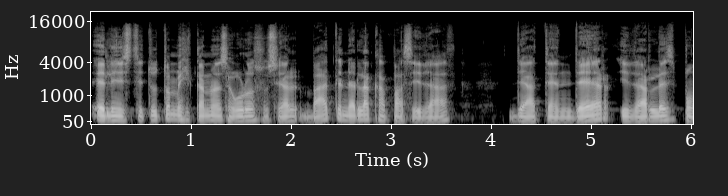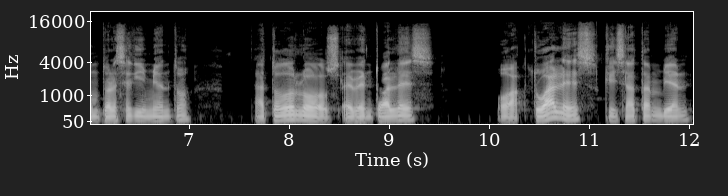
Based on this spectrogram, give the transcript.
el Instituto Mexicano de Seguro Social va a tener la capacidad de atender y darles puntual seguimiento a todos los eventuales o actuales, quizá también,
